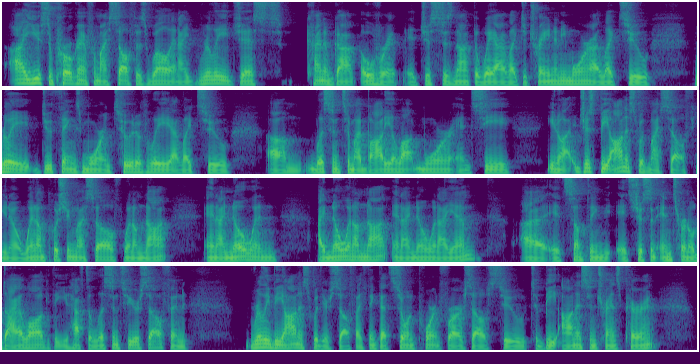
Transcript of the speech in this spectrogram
I used to program for myself as well, and I really just kind of got over it. It just is not the way I like to train anymore. I like to really do things more intuitively. I like to um, listen to my body a lot more and see, you know, just be honest with myself, you know, when I'm pushing myself, when I'm not. And I know when, I know when I'm not, and I know when I am. Uh, it's something, it's just an internal dialogue that you have to listen to yourself. And really be honest with yourself. I think that's so important for ourselves to to be honest and transparent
